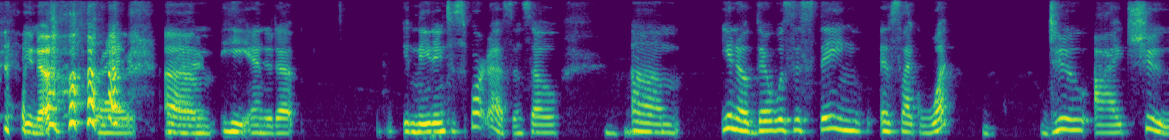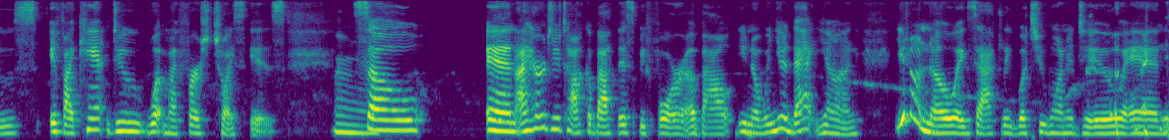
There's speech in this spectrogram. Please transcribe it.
you know, right, um, he ended up needing to support us, and so, mm-hmm. um, you know, there was this thing. It's like, what do I choose if I can't do what my first choice is? Mm. So, and I heard you talk about this before about, you know, when you're that young, you don't know exactly what you want to do and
